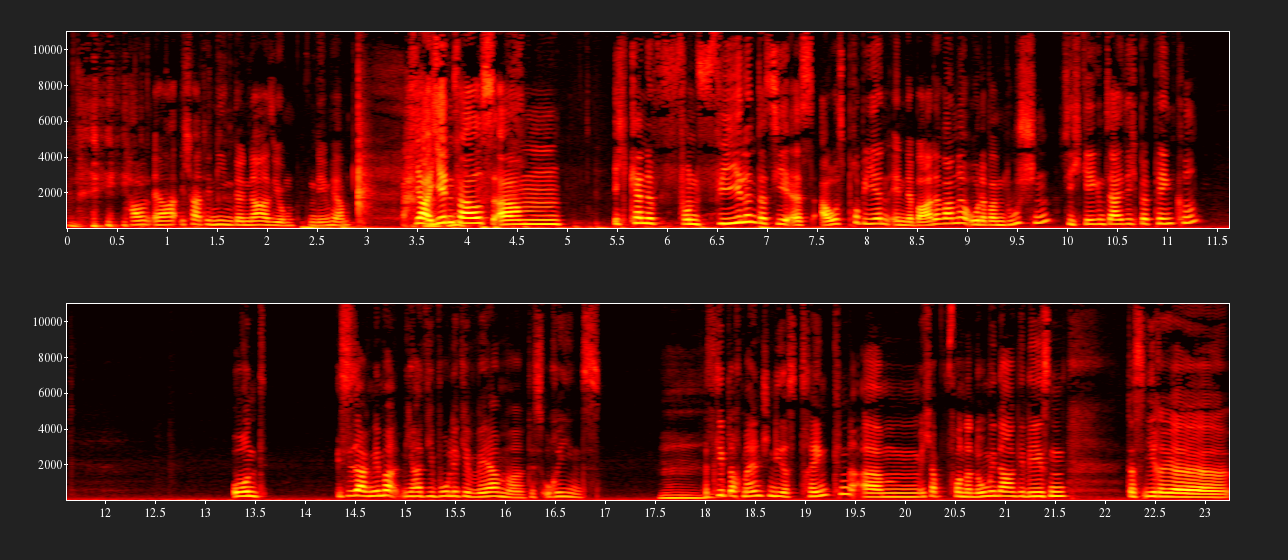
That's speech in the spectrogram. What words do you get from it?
Ja, ich hatte nie ein Gymnasium, von dem her. ja, alles gut. jedenfalls, ähm, ich kenne von vielen, dass sie es ausprobieren in der Badewanne oder beim Duschen, sich gegenseitig bepinkeln. Und sie sagen immer, ja, die wohlige Wärme des Urins. Mhm. Es gibt auch Menschen, die das trinken. Ähm, ich habe von der Domina gelesen, dass ihre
